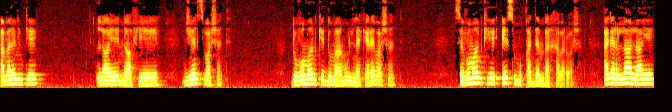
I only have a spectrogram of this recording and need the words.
اولا اینکه لای نافیه جنس باشد. دومان که دو معمول نکره باشند. سومان که اسم مقدم بر خبر باشد. اگر لا لای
